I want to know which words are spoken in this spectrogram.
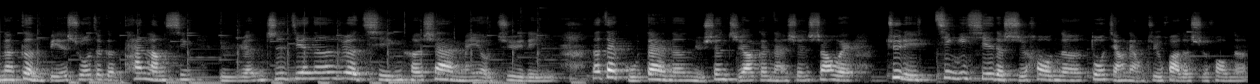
那更别说这个贪狼星与人之间呢，热情和善，没有距离。那在古代呢，女生只要跟男生稍微距离近一些的时候呢，多讲两句话的时候呢，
